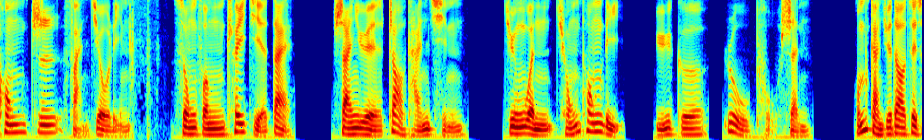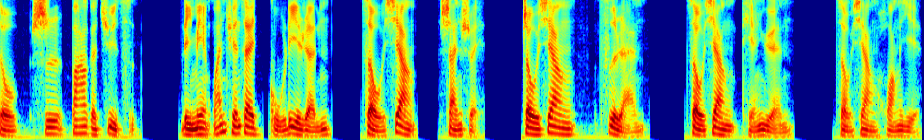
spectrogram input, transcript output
空知返旧林。松风吹解带，山月照弹琴。君问穷通理，渔歌入浦深。我们感觉到这首诗八个句子里面，完全在鼓励人走向山水，走向自然，走向田园，走向荒野。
